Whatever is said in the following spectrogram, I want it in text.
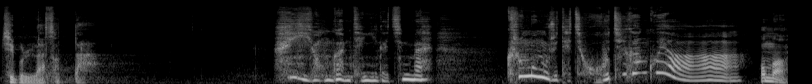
집을 나섰다. 이 영감탱이가 정말 그런 몸으로 대체 어딜 간 거야? 엄마,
